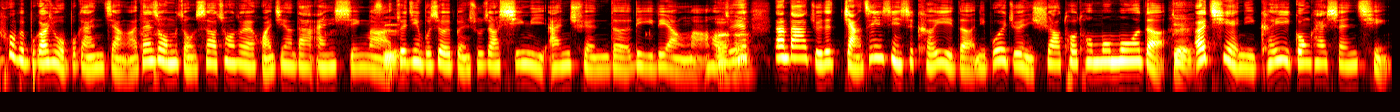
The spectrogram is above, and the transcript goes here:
会不会不高兴？我不敢讲啊。但是我们总是要创造一个环境，让大家安心嘛。最近不是有一本书叫《心理安全的力量》嘛？哈，就是让大家觉得讲这件事情是可以的，你不会觉得你需要偷偷摸摸的。对，而且你可以公开申请。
